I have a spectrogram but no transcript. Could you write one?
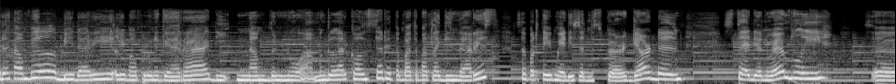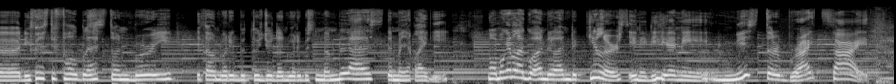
udah tampil lebih dari 50 negara di 6 benua, menggelar konser di tempat-tempat legendaris seperti Madison Square Garden, Stadion Wembley, uh, di Festival Glastonbury di tahun 2007 dan 2019 dan banyak lagi. Ngomongin lagu andalan The Killers ini dia nih, Mr. Brightside.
